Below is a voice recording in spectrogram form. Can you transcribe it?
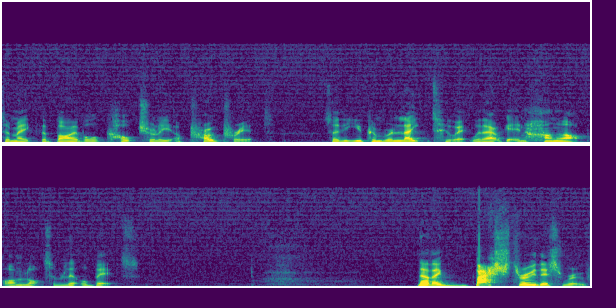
to make the Bible culturally appropriate so that you can relate to it without getting hung up on lots of little bits. Now they bash through this roof.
